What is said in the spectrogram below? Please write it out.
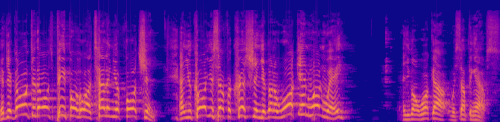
If you're going to those people who are telling your fortune and you call yourself a Christian, you're going to walk in one way and you're going to walk out with something else.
